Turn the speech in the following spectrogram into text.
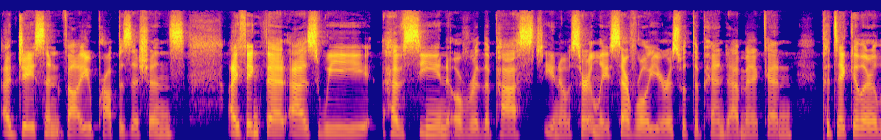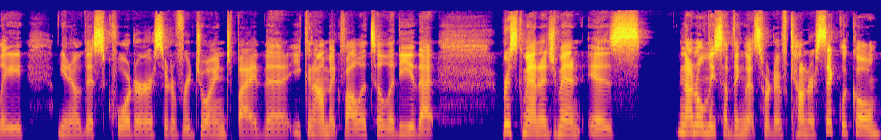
adjacent value propositions. I think that as we have seen over the past, you know, certainly several years with the pandemic, and particularly, you know, this quarter, sort of rejoined by the economic volatility, that risk management is not only something that's sort of countercyclical,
